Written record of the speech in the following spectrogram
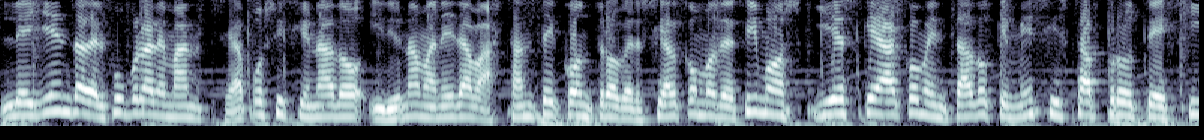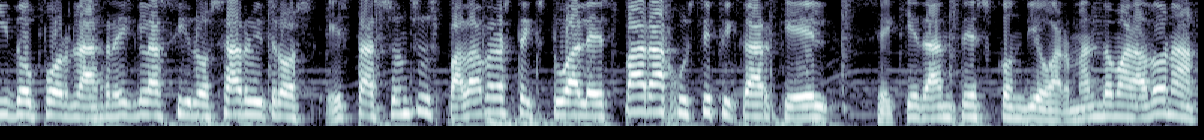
leyenda del fútbol alemán, se ha posicionado y de una manera bastante controversial como decimos y es que ha comentado que Messi está protegido por las reglas y los árbitros. Estas son sus palabras textuales para justificar que él se queda antes con Diego Armando Maradona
